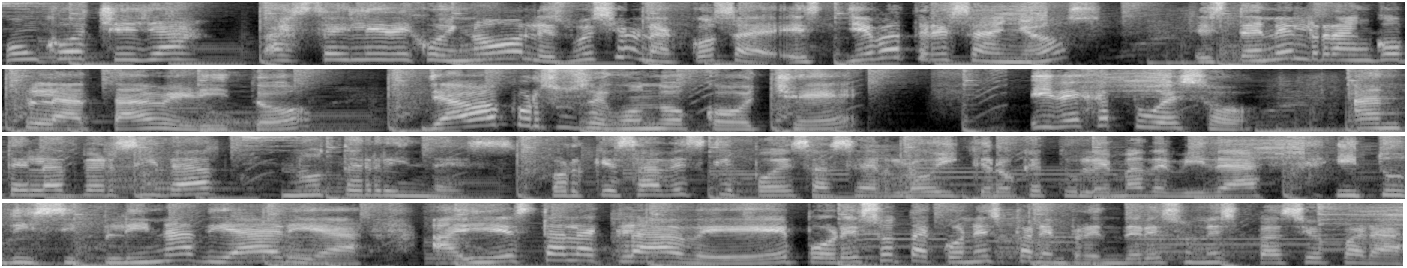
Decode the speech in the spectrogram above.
un coche ya, hasta ahí le dejo. Y no, les voy a decir una cosa, lleva tres años, está en el rango plata, Berito, ya va por su segundo coche y deja tú eso, ante la adversidad no te rindes, porque sabes que puedes hacerlo y creo que tu lema de vida y tu disciplina diaria, ahí está la clave, ¿eh? Por eso Tacones para Emprender es un espacio para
